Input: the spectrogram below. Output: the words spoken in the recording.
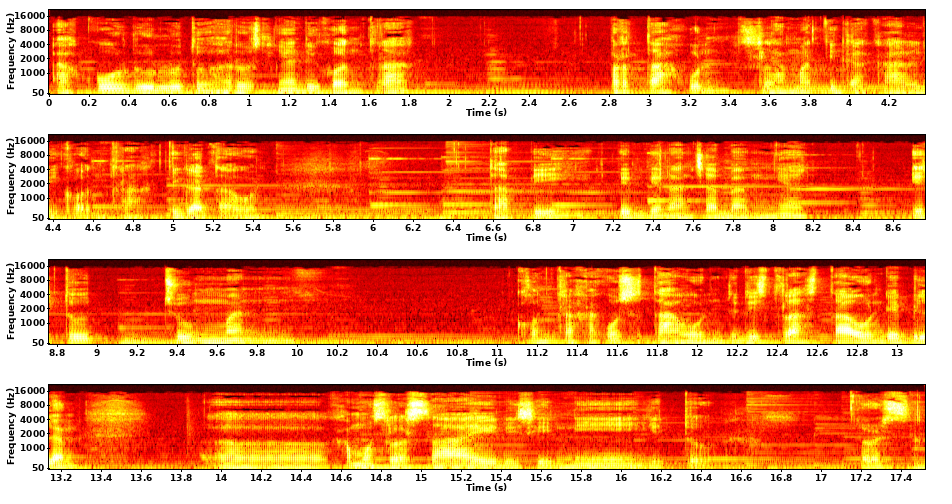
aku dulu tuh harusnya dikontrak per tahun selama tiga kali kontrak tiga tahun. Tapi pimpinan cabangnya itu cuman kontrak aku setahun. Jadi setelah setahun dia bilang e, kamu selesai di sini gitu. Terus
